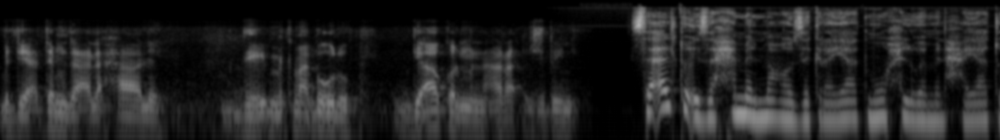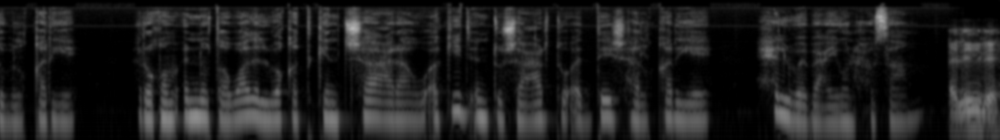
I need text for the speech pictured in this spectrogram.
بدي أعتمد على حالي بدي مثل ما بيقولوا بدي آكل من عرق جبيني. سألته إذا حمل معه ذكريات مو حلوة من حياته بالقرية رغم أنه طوال الوقت كنت شاعرة وأكيد أنتو شاعرتوا قديش هالقرية حلوة بعيون حسام. قليلة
